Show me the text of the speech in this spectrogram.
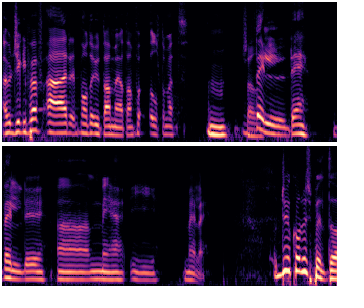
Eh, Jigglypuff er på en måte ute av metaen for Ultimate. Mm. Veldig, veldig eh, med i Melee. Du, hva har du spilt da,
